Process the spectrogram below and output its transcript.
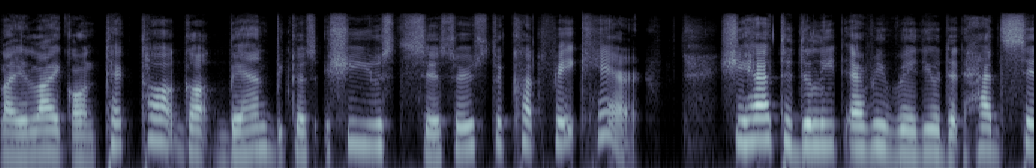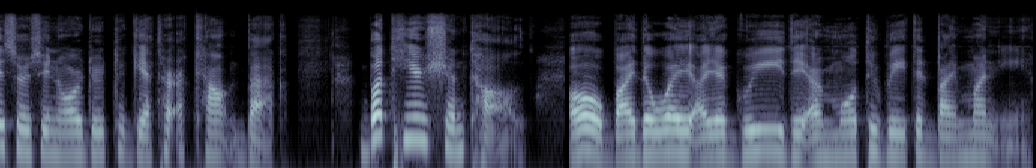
I like on TikTok got banned because she used scissors to cut fake hair. She had to delete every video that had scissors in order to get her account back. But here's Chantal. Oh, by the way, I agree they are motivated by money.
